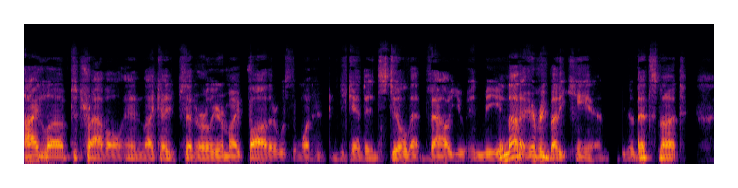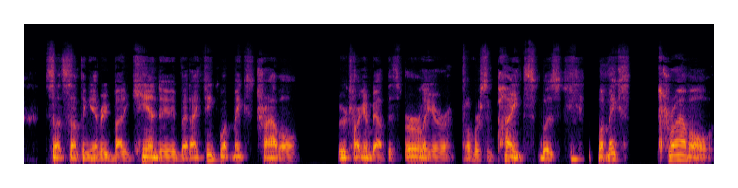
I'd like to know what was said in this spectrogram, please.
I love to travel. And like I said earlier, my father was the one who began to instill that value in me. And not everybody can. You know, that's not, it's not something everybody can do. But I think what makes travel, we were talking about this earlier over some pints, was what makes travel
